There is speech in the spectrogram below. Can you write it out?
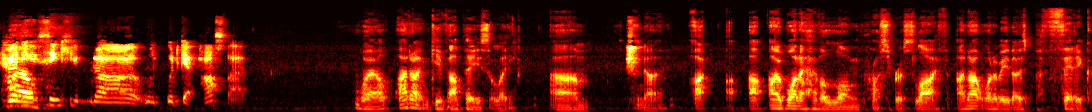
How Well- do you think you would, uh, would would get past that? Well, I don't give up easily. Um, you know, I, I, I want to have a long, prosperous life. I don't want to be those pathetic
